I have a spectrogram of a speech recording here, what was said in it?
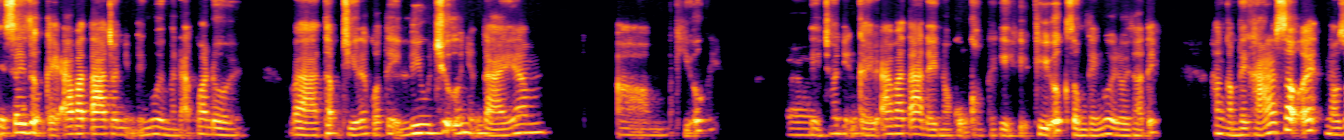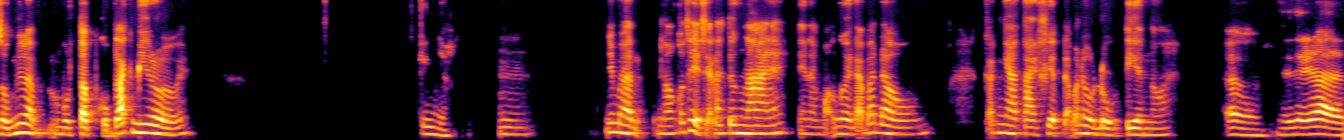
thể xây dựng cái avatar cho những cái người mà đã qua đời và thậm chí là có thể lưu trữ những cái um, um, ký ức ấy, để cho những cái avatar đấy nó cũng có cái ký, ký ức giống cái người đời thật ấy. Hằng cảm thấy khá là sợ ấy nó giống như là một tập của Black Mirror ấy. Kinh nhỉ. Ừ. nhưng mà nó có thể sẽ là tương lai đấy nên là mọi người đã bắt đầu các nhà tài phiệt đã bắt đầu đổ tiền rồi. Ờ thế thế là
